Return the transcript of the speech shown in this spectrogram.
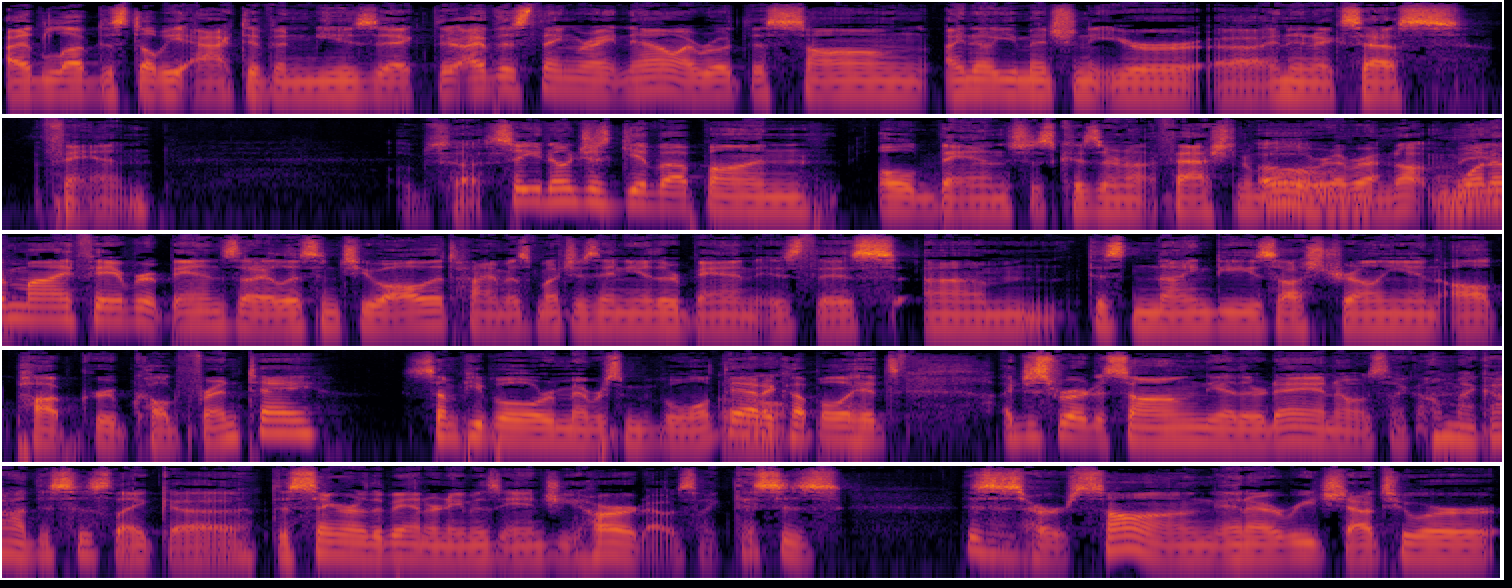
I'd love to still be active in music. There, I have this thing right now. I wrote this song. I know you mentioned that you're uh, an INXS fan. Obsessed. So you don't just give up on old bands just because they're not fashionable Oh, or whatever. not me. One of my favorite bands that I listen to all the time, as much as any other band, is this um, this '90s Australian alt pop group called Frente. Some people remember, some people won't. They had a Oh. couple of hits. I just wrote a song the other day, and I was like, "Oh my god, this is like uh, the singer of the band. Her name is Angie Hart." I was like, "This is this is her song," and I reached out to her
